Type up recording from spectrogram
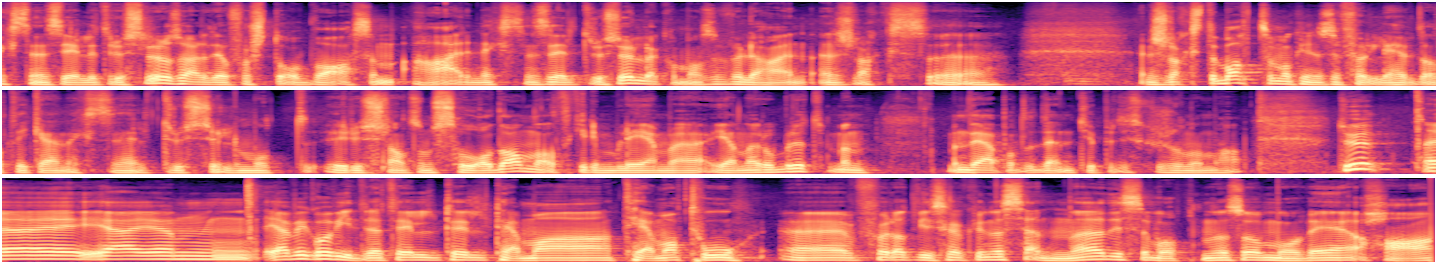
eksistensielle trusler, og så er det det å forstå hva som er en eksistensiell trussel. Da kan man selvfølgelig ha en, en slags uh, en slags debatt. Man kunne selvfølgelig hevde at det ikke er en eksistensiell trussel mot Russland som sådan, at Krim ble gjenerobret. Men, men det er på en måte den type diskusjon man må ha. Du, eh, jeg, jeg vil gå videre til, til tema, tema to. Eh, for at vi skal kunne sende disse våpnene, så må vi ha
